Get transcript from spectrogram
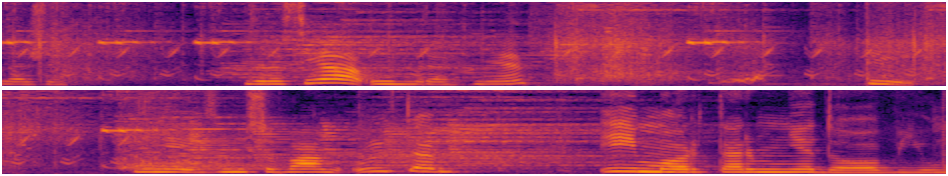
Leży. Zaraz ja umrę, nie? Ty. Nie, zmisowałam ultem i Mortar mnie dobił.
